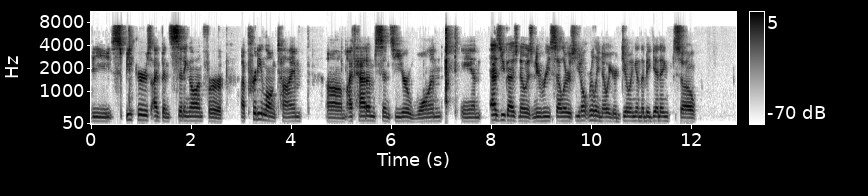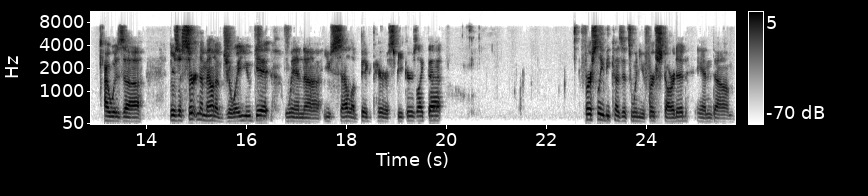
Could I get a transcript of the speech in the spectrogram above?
the speakers I've been sitting on for a pretty long time. Um, I've had them since year one, and as you guys know, as new resellers, you don't really know what you're doing in the beginning. So I was, uh, there's a certain amount of joy you get when uh, you sell a big pair of speakers like that. Firstly, because it's when you first started, and um,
